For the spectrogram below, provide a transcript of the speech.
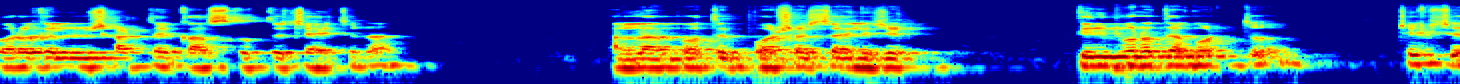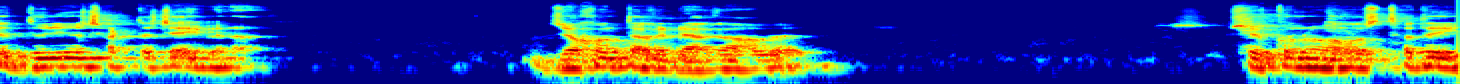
পরকালীন স্বার্থে কাজ করতে চাইতো না, আল্লাহর পথে পয়সা চাইলে সে কৃপণতা করত, ঠিক সে দুনিয়া ছাড়তে চাইবে না। যখন তাকে ডাকা হবে, সে কোনো অবস্থাতেই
